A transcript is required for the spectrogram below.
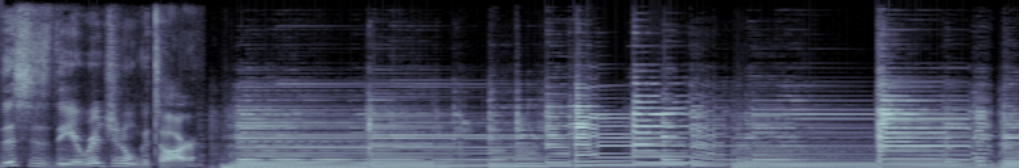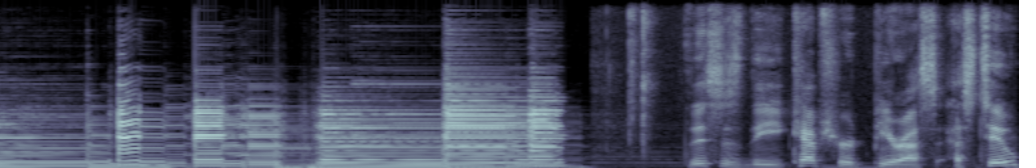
This is the original guitar. This is the captured PRS S2.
